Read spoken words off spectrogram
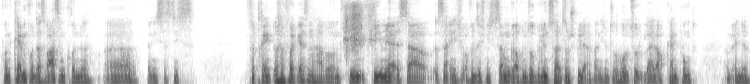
von Kempf und das war's im Grunde, äh, wenn ich das nicht verdrängt oder vergessen habe und viel, viel mehr ist da, ist da eigentlich offensichtlich nicht zusammengelaufen. So gewinnst du halt so ein Spiel einfach nicht und so holst du leider auch keinen Punkt am Ende.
